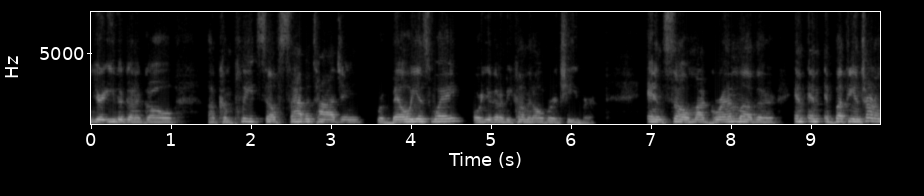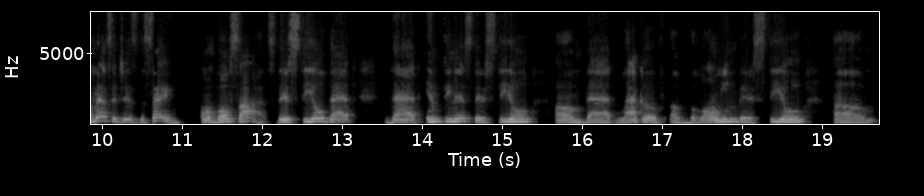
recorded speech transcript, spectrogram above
You're either going to go a complete self-sabotaging, rebellious way, or you're going to become an overachiever. And so my grandmother, and, and but the internal message is the same on both sides. There's still that that emptiness. There's still um, that lack of, of belonging. There's still, um,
